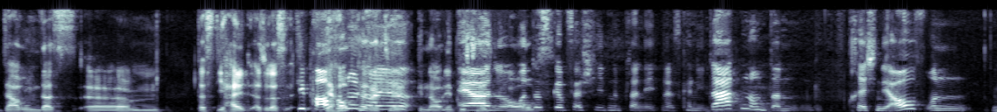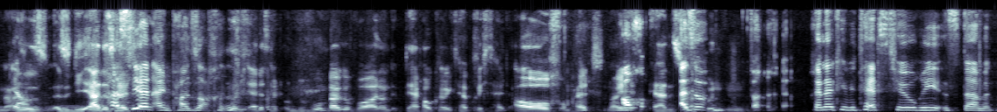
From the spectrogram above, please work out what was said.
darum, dass, ähm, dass die halt, also dass der Hauptcharakter, genau, der bricht halt Erde auf. und es gibt verschiedene Planeten als Kandidaten und dann brechen die auf und Genau, Ja. also, also die dann Erde ist halt, passieren ein paar Sachen. die Erde ist halt unbewohnbar geworden und der Hauptcharakter bricht halt auf, um halt neue Auch- Erden zu Also erkunden. Relativitätstheorie ist da mit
